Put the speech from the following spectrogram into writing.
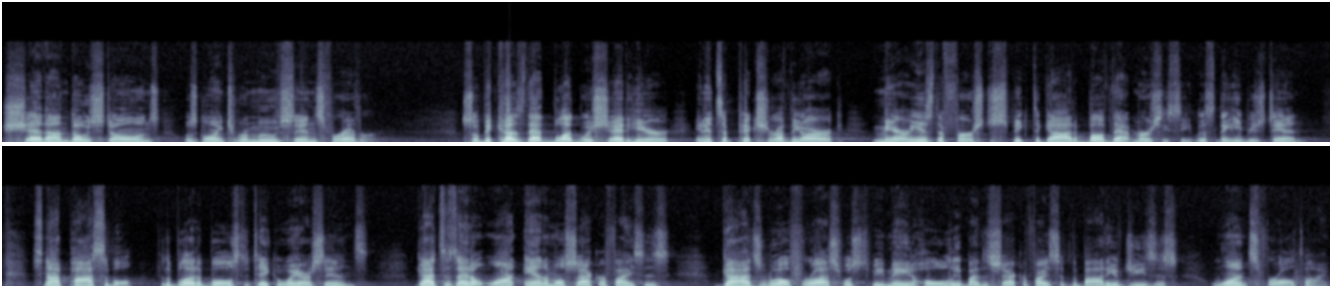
shed on those stones was going to remove sins forever. So, because that blood was shed here, and it's a picture of the ark, Mary is the first to speak to God above that mercy seat. Listen to Hebrews 10. It's not possible for the blood of bulls to take away our sins. God says, I don't want animal sacrifices. God's will for us was to be made holy by the sacrifice of the body of Jesus once for all time.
